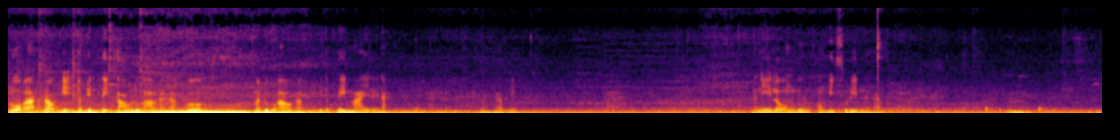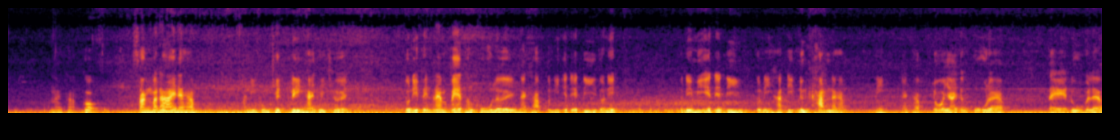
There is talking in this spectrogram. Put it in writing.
กลัวว่าคาราโอเกะจะเป็นเพลงเก่าหรือเปล่านะครับ ก็มาดูเอาครับมีแต่เพลงใหม่เลยนะนะครับนี่อันนี้ลองดูของบิ๊กซูรินนะครับนะครับ ก็สั่งมาได้นะครับ อันนี้ผมเช็คเพลงให้เฉยๆ ตัวนี้เป็นแรมเป็ดทั้งคู่เลยนะครับ ตัวนี้ SSD ตัวนี้ ตัวนี้มี SSD ตัวนี้ฮาร์ดดิสก์หนึ่งพันนะครับนี่นะครับจอใหญ่ทั้งคู่นะครับ แต่ดูไปแล้ว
